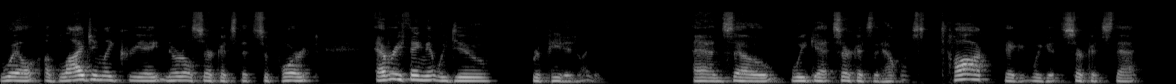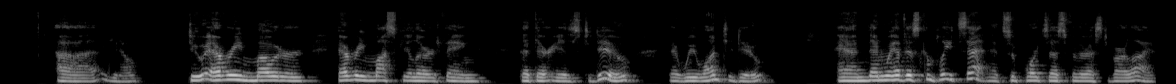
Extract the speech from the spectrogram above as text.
will obligingly create neural circuits that support everything that we do repeatedly and so we get circuits that help us talk. They, we get circuits that, uh, you know, do every motor, every muscular thing that there is to do that we want to do. And then we have this complete set and it supports us for the rest of our life.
